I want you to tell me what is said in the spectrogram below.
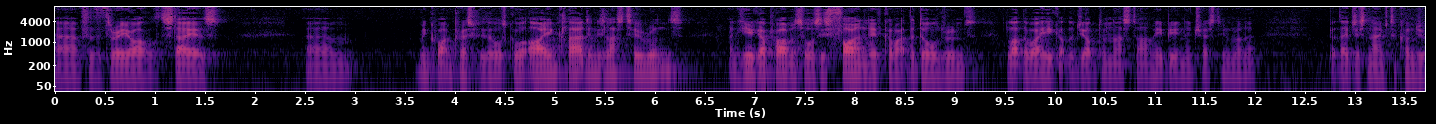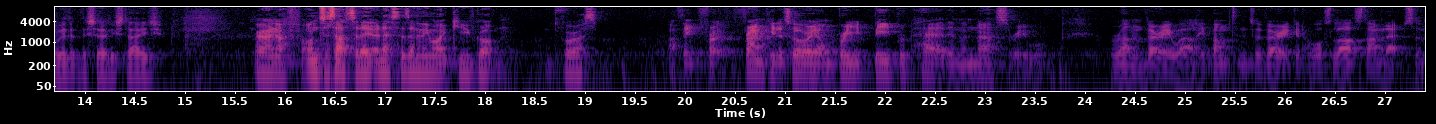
uh, for the three year old stayers. Um, been quite impressed with the horse called Ironclad in his last two runs. And Hugo Palmer's horses finally have come out the doldrums. I like the way he got the job done last time. He'd be an interesting runner. But they're just names to conjure with at this early stage. Fair enough. On to Saturday. Unless there's anything, Mike, you've got for us. I think Fra- Frankie Dettori on Be, Be Prepared in the nursery will run very well. He bumped into a very good horse last time at Epsom.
